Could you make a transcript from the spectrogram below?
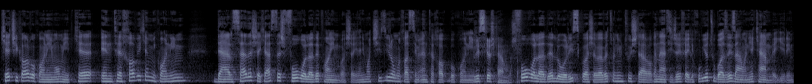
که چیکار بکنیم؟ امید که انتخابی که می‌کنیم درصد شکستش فوق العاده پایین باشه. یعنی ما چیزی رو می‌خواستیم انتخاب بکنیم ریسکش کم باشه. فوق العاده لو ریسک باشه و بتونیم توش در واقع نتیجه خیلی خوبی یا تو بازه زمانی کم بگیریم.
